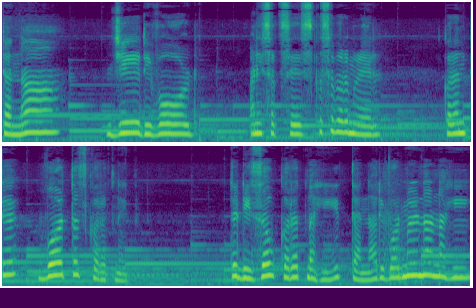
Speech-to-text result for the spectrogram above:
त्यांना जे रिवॉर्ड आणि सक्सेस कसं बरं मिळेल? कारण ते वर्थच करत नाहीत. ते डिझर्व करत नाहीत त्यांना रिवॉर्ड मिळणार नाही.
